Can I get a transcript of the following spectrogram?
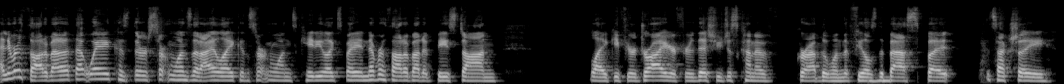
I never thought about it that way because there are certain ones that I like and certain ones Katie likes, but I never thought about it based on like if you're dry or if you're this, you just kind of grab the one that feels the best. But it's actually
